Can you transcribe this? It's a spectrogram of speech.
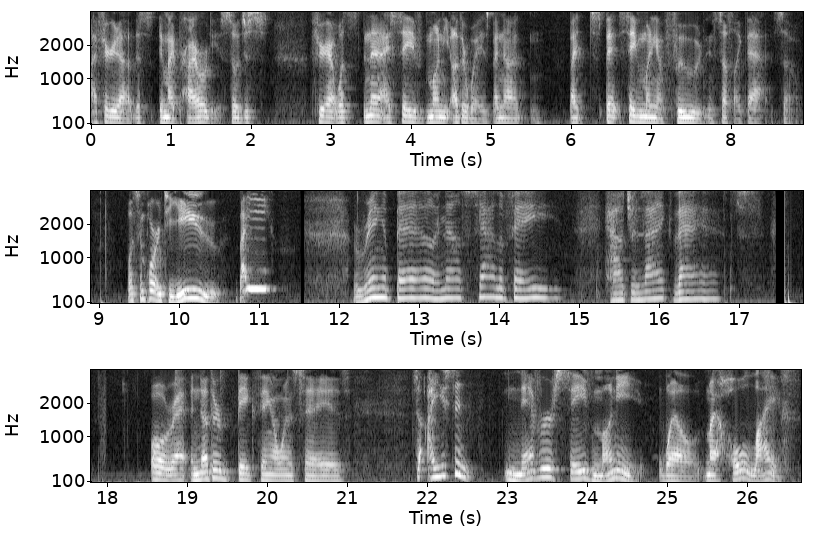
I figured out this in my priorities. So just figure out what's and then I save money other ways by not by spend, saving money on food and stuff like that. So what's important to you? Bye. Ring a bell and I'll salivate. How'd you like that? All right, another big thing I want to say is so I used to never save money well my whole life.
